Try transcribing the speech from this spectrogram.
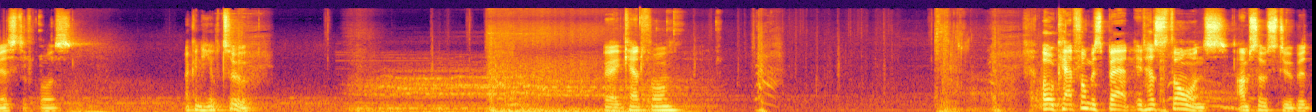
Missed, of course. I can heal too. Okay, cat form. Oh, cat form is bad. It has thorns. I'm so stupid.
